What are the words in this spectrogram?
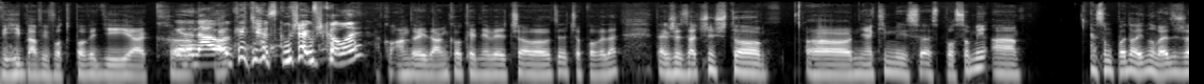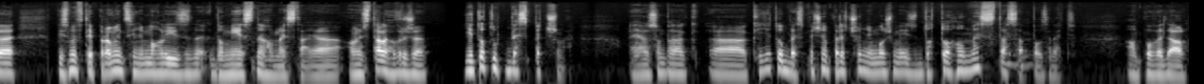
vyhýbavý v odpovedi, jak... Uh, na, keď ťa skúšajú v škole? Ako Andrej Danko, keď nevie, čo, čo povedať. Takže začneš to uh, nejakými spôsobmi a ja som povedal jednu vec, že by sme v tej provincii nemohli ísť do miestneho mesta. Ja, on stále hovorí, že je to tu bezpečné. A ja som povedal, keď je to bezpečné, prečo nemôžeme ísť do toho mesta sa mhm. pozrieť? A on povedal,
